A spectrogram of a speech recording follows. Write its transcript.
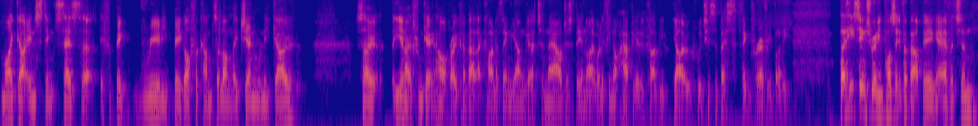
my gut instinct says that if a big, really big offer comes along, they generally go. So you know, from getting heartbroken about that kind of thing younger to now just being like, well, if you're not happy at the club, you go, which is the best thing for everybody. But he seems really positive about being at Everton.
